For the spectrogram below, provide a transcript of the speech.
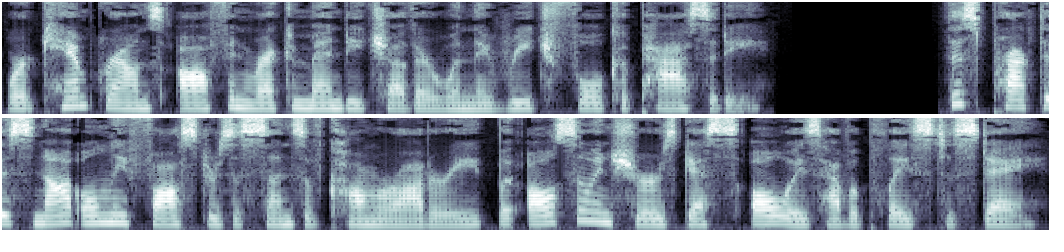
where campgrounds often recommend each other when they reach full capacity. This practice not only fosters a sense of camaraderie but also ensures guests always have a place to stay.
